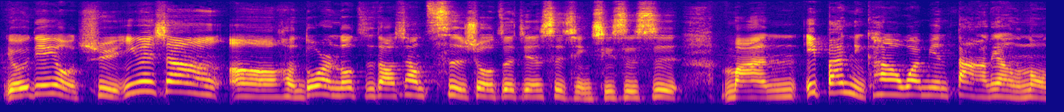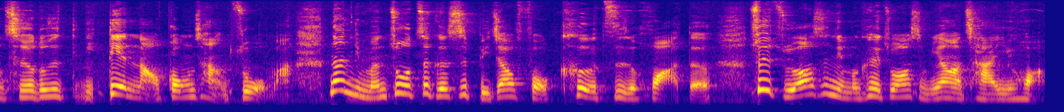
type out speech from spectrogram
有一点有趣，因为像呃很多人都知道，像刺绣这件事情其实是蛮一般，你看到外面大量的那种刺绣都是电脑工厂做嘛，那你们做这个是比较否刻字化的，所以主要是你们可以做到什么样的差异化？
